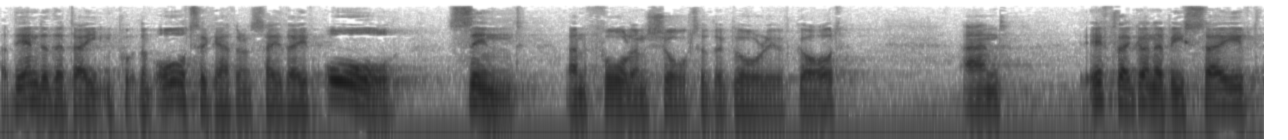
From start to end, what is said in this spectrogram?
at the end of the day, you can put them all together and say they've all sinned and fallen short of the glory of God. And if they're going to be saved,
